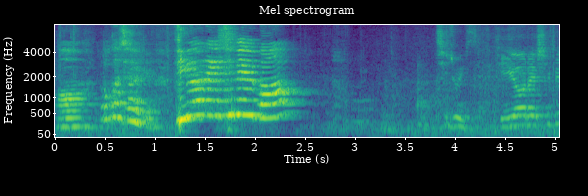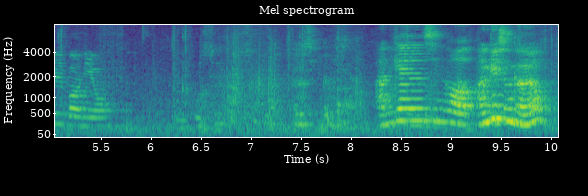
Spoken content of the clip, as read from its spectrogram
어, 똑같이 할게요. 디언의 11번. 디얼의 11번이요. 안 계신 거 안 계신가요?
